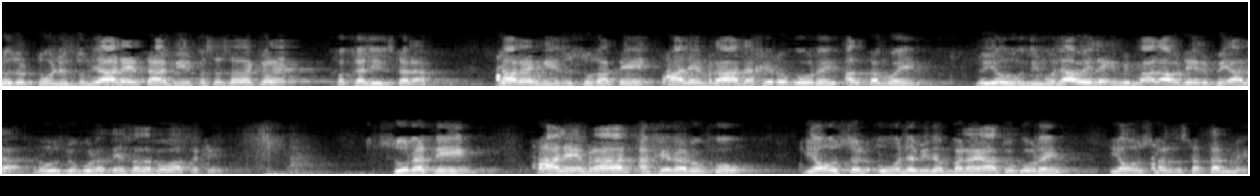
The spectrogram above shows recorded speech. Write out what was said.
نو د ټول دنیا نه تعبیر پس سره کړي په قلیل سره دارنګي د سورته آل عمران اخر ګوري التم وي نو يهودي مولا وي لګي په مالا او ډېر پیالا نو سو ګوره دې سره بواسکه سورته آل عمران اخر رکو یوصل 99 نمبر آیات ګوري یوصل 97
